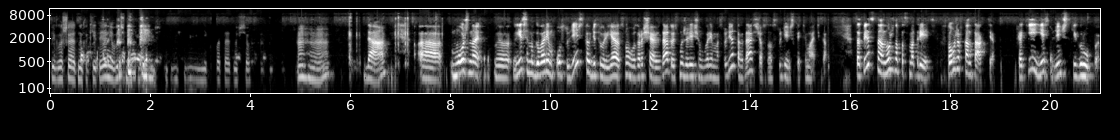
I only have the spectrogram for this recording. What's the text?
приглашают на какие-то. Я не обычно не хватает на все. Мгм. Да. А, Можно, э, если мы говорим о студенческой аудитории, я снова возвращаюсь, да, то есть мы же речь говорим о студентах, да, сейчас у нас студенческая тематика. Соответственно, нужно посмотреть в том же ВКонтакте, какие есть студенческие группы.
